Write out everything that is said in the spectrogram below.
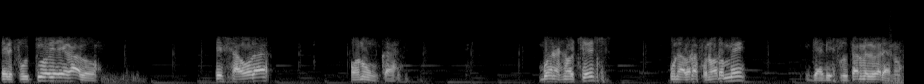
El futuro ya ha llegado. Es ahora o nunca. Buenas noches, un abrazo enorme y a disfrutar del verano.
